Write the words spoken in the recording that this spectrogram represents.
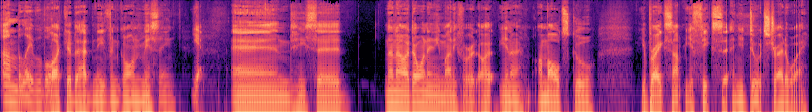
Unbelievable. like it hadn't even gone missing. yeah. And he said, "No, no, I don't want any money for it. I, you know, I'm old school. You break something, you fix it, and you do it straight away."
